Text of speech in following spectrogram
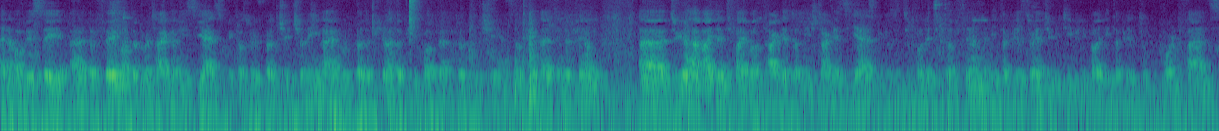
and obviously uh, the fame of the protagonist, yes, because we've got Cicciolina and we've got a few other people, that Bertolucci and stuff like that in the film. Uh, do you have identifiable targets or niche targets? Yes, because it's a political film. It appeals to LGBT people. It appeals to porn fans.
